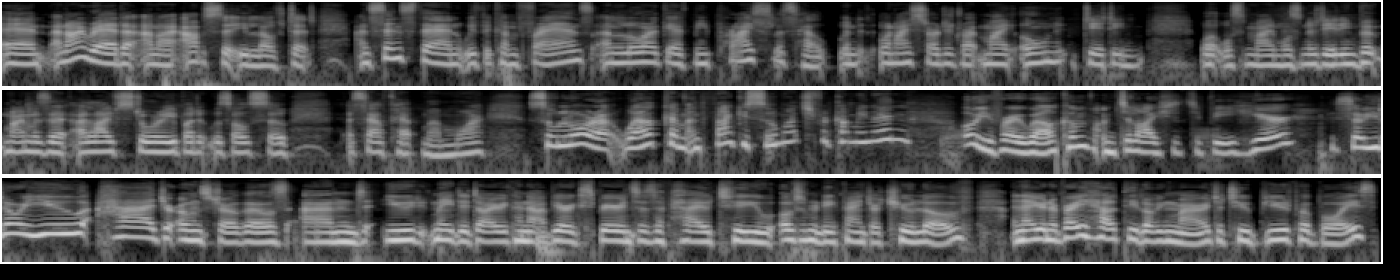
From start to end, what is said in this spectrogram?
Um, and I read it and I absolutely loved it. And since then, we've become friends. And Laura gave me priceless help when when I started writing my own dating. Well, was mine wasn't a dating book. Mine was a, a life story, but it was also a self help memoir. So, Laura, welcome and thank you so much for coming in. Oh, you're very welcome. I'm delighted to be here. So, Laura, you had your own struggles and you made a diary kind of of your experiences of how to ultimately find your true love. And now you're in a very healthy, loving marriage with two beautiful boys.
